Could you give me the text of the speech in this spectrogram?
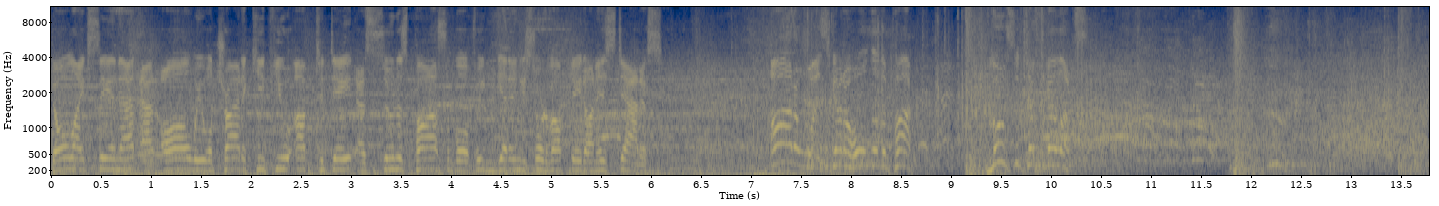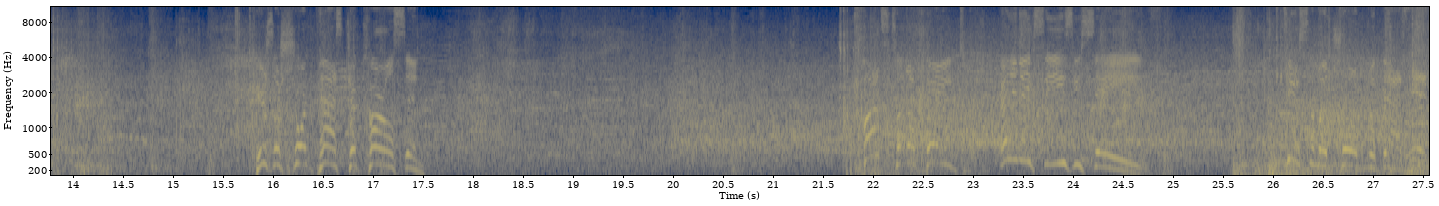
Don't like seeing that at all. We will try to keep you up to date as soon as possible if we can get any sort of update on his status. Ottawa's got a hold of the puck. Moves it to Phillips. Here's a short pass to Carlson. Cuts to the paint, easy save. Gives them a jolt with that hit.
